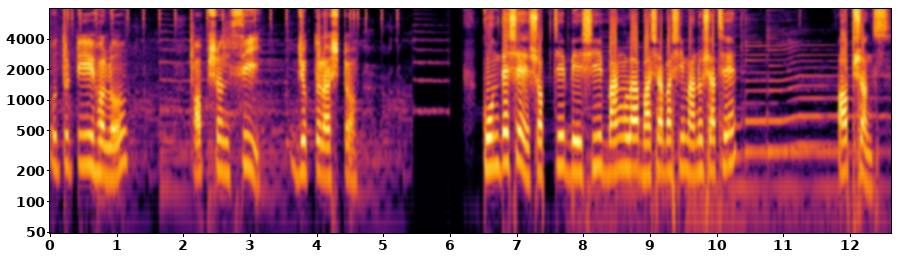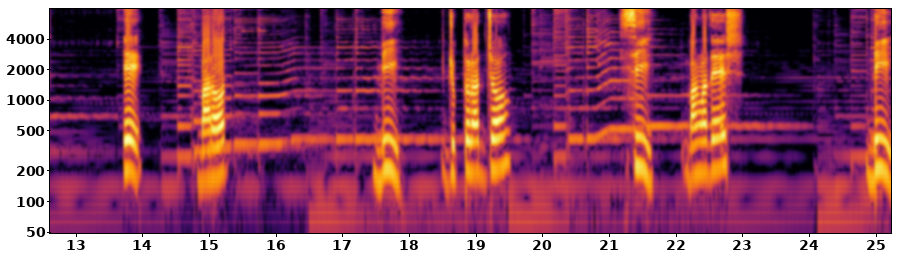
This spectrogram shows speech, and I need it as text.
উত্তরটি হল অপশন সি, যুক্তরাষ্ট্র। কোন দেশে সবচেয়ে বেশি বাংলা ভাষাভাষী মানুষ আছে? Options A, Bharat. বি, যুক্তরাজ্য। সি, বাংলাদেশ। D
